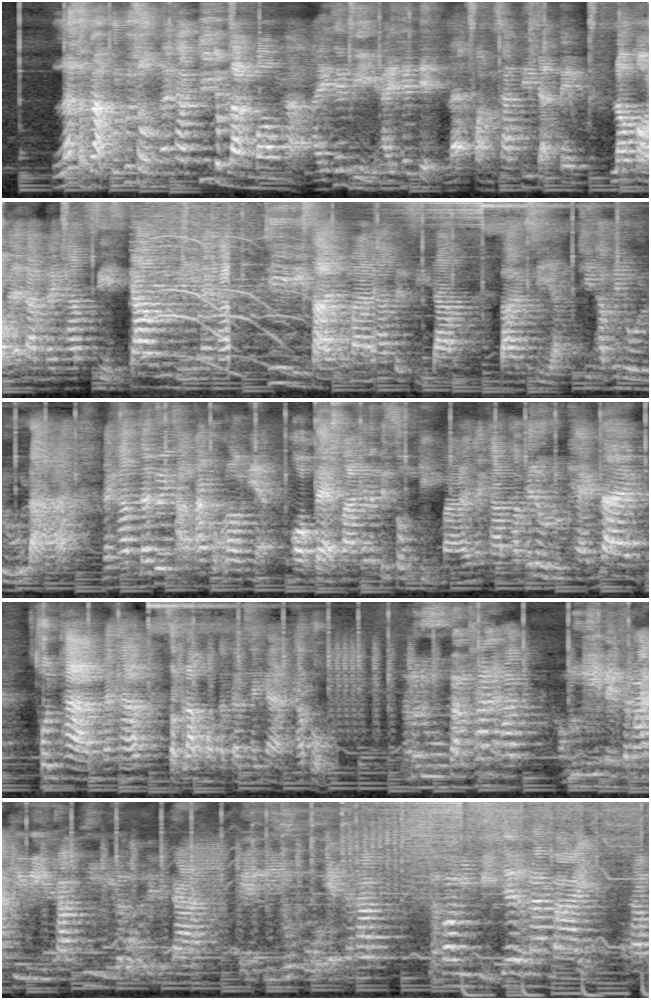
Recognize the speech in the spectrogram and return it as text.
และสำหรับคุณผู้ชมนะครับที่กำลังมองหาไอเทมดีไอเทมเด็ดและฟังก์ชันที่จัดเต็ม เราขอแนะนำนะครับ 49 รุ่นนี้นะครับ ที่ดีไซน์ออกมานะครับเป็นสีดำบางเฉียบที่ทำให้ดูหรูหรานะครับ และด้วยขาตั้งของเราเนี่ย ออกแบบมาให้มันเป็นทรงกิ่งไม้นะครับทำให้เราดูแข็งแรงทนทานนะครับสำหรับเหมาะกับการใช้งานครับผมเรามาดูฟังก์ชันนะครับ ของรุ่นนี้เป็นสมาร์ททีวีนะครับที่มีระบบปฏิบัติการเป็น Linux OS นะครับ แล้วก็มีฟีเจอร์มากมายนะครับ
